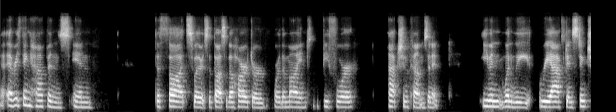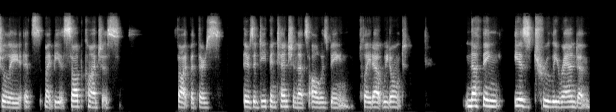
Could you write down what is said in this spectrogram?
Everything happens in the thoughts whether it's the thoughts of the heart or or the mind before action comes. And it even when we react instinctually it's might be a subconscious thought but there's there's a deep intention that's always being played out. We don't nothing is truly random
